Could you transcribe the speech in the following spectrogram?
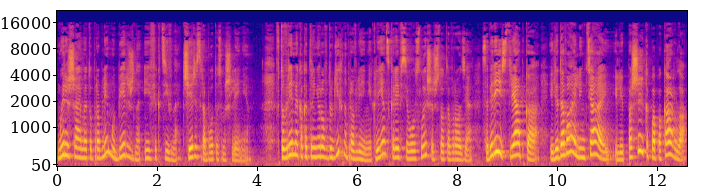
мы решаем эту проблему бережно и эффективно через работу с мышлением. В то время как от тренеров других направлений клиент, скорее всего, услышит что-то вроде «соберись, тряпка», или «давай, лентяй», или «паши, как папа Карло».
